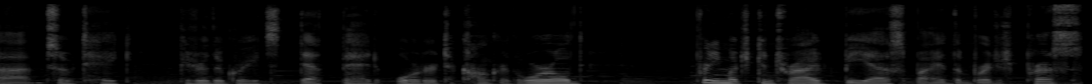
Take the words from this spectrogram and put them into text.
Uh, so take Peter the Great's deathbed order to conquer the world, pretty much contrived BS by the British press,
